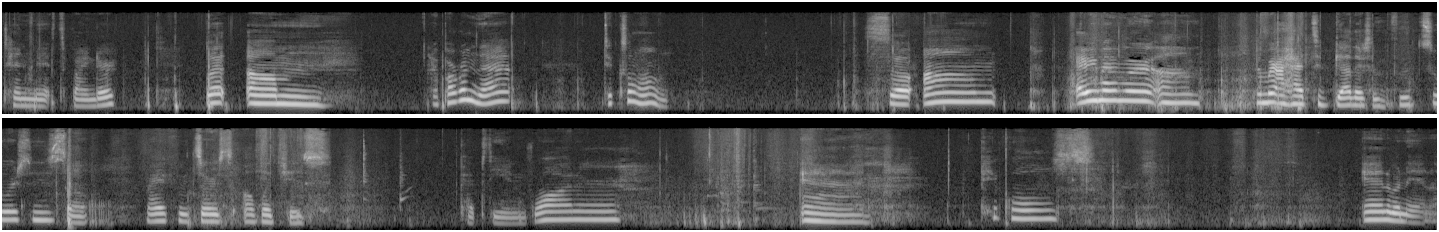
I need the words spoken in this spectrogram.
10 minutes to find her. But, um, apart from that, it took so long. So, um, I remember, um, remember I had to gather some food sources, so my food source of which is Pepsi and water and pickles and a banana.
